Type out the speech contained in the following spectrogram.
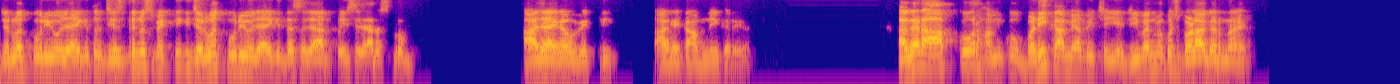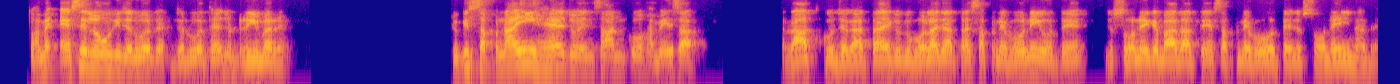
ज़रूरत पूरी हो जाएगी तो जिस दिन उस व्यक्ति की ज़रूरत पूरी हो जाएगी, दस हज़ार, बीस हज़ार, उसको आ जाएगा वो व्यक्ति आगे काम नहीं करेगा। अगर आपको और हमको बड़ी कामयाबी चाहिए जीवन में कुछ बड़ा करना है तो हमें ऐसे लोगों की ज़रूरत ज़रूरत है जो ड्रीमर है। क्योंकि सपना ही है जो इंसान को हमेशा रात को जगाता है क्योंकि बोला जाता है सपने वो नहीं होते हैं जो सोने के बाद आते हैं सपने वो होते हैं जो सोने ही ना दे।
